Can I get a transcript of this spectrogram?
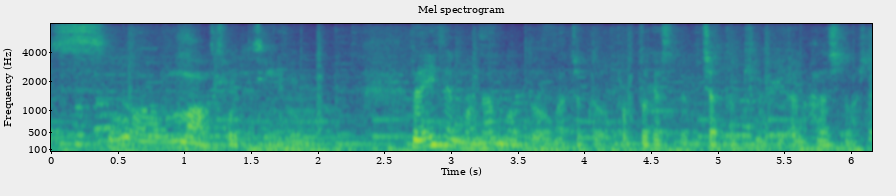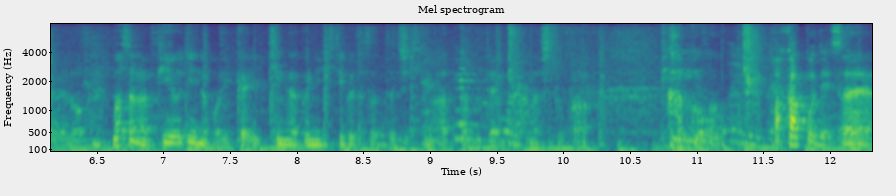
そうまあそうですね、だから以前も南本がちょっとポッドキャストでもちょっとあの話してましたけどまさか POD の方一回見学に来てくださった時期があったみたいな話とか過去。あ過去ですか、え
